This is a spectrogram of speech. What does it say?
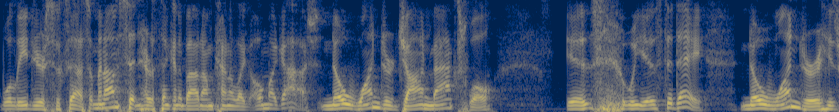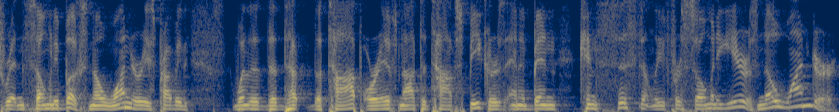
will lead to your success. I mean, I'm sitting here thinking about it, I'm kind of like, oh my gosh, no wonder John Maxwell is who he is today. No wonder he's written so many books. No wonder he's probably one of the, the, the top, or if not the top speakers, and have been consistently for so many years. No wonder.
